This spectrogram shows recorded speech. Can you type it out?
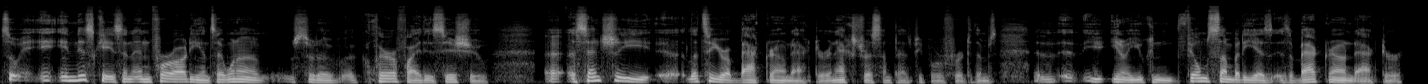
So, in this case, and, and for our audience, I want to sort of uh, clarify this issue. Uh, essentially, uh, let's say you're a background actor, an extra. Sometimes people refer to them. As, uh, you, you, know, you can film somebody as, as a background actor,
